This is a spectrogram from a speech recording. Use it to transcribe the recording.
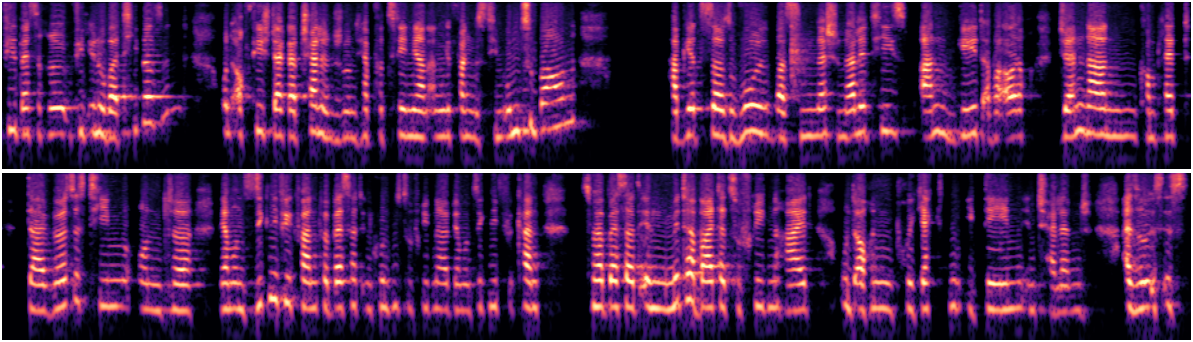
viel bessere, viel innovativer sind und auch viel stärker challengen. Und ich habe vor zehn Jahren angefangen, das Team umzubauen, habe jetzt äh, sowohl was Nationalities angeht, aber auch Gender ein komplett diverses Team und äh, wir haben uns signifikant verbessert in Kundenzufriedenheit, wir haben uns signifikant verbessert in Mitarbeiterzufriedenheit und auch in Projekten, Ideen, in Challenge. Also es ist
